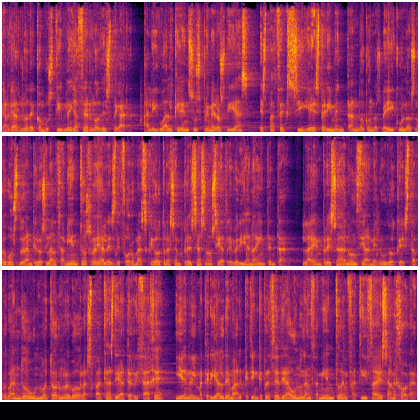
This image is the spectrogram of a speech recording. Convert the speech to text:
cargarlo de combustible y hacerlo despegar. Al igual que en sus primeros días, SpaceX sigue experimentando con los vehículos nuevos durante los lanzamientos reales de formas que otras empresas no se atreverían a intentar. La empresa anuncia a menudo que está probando un motor nuevo o las patas de aterrizaje, y en el material de marketing que precede a un lanzamiento enfatiza esa mejora.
